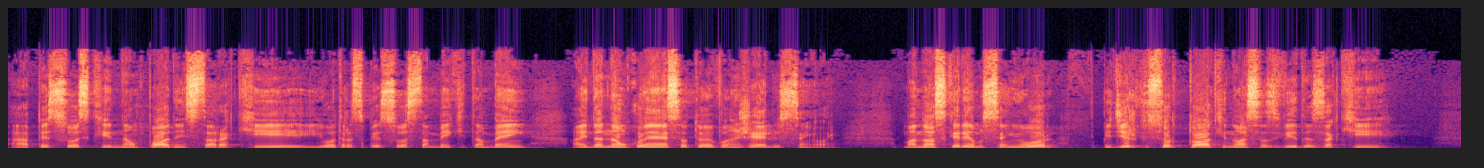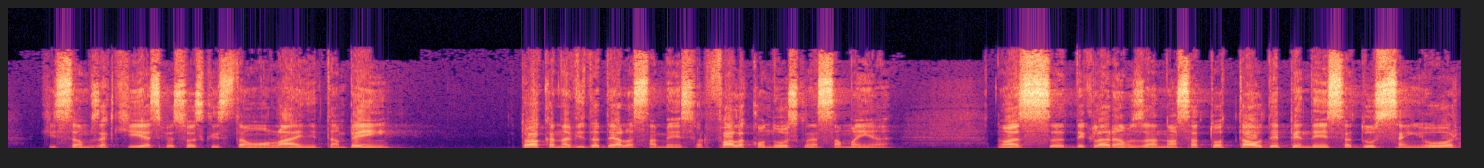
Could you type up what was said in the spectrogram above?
a pessoas que não podem estar aqui e outras pessoas também que também ainda não conhecem o teu evangelho, Senhor. Mas nós queremos, Senhor, pedir que o Senhor toque nossas vidas aqui, que estamos aqui, as pessoas que estão online também, toca na vida delas também, Senhor. Fala conosco nessa manhã. Nós eh, declaramos a nossa total dependência do Senhor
